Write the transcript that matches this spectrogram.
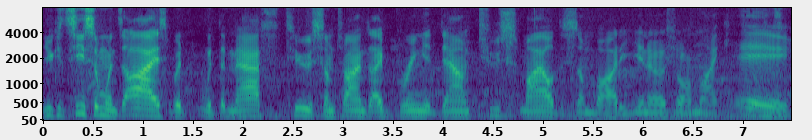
you can see someone's eyes, but with the mask too, sometimes I bring it down to smile to somebody, you know. So I'm like, hey,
